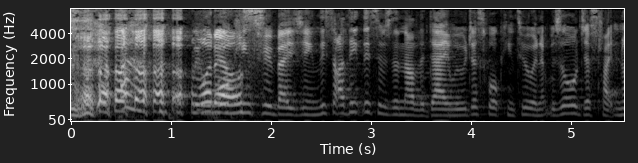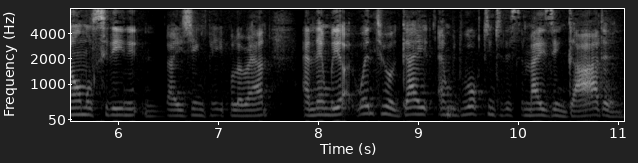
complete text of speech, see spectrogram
What were walking else? through Beijing. This, I think this was another day, and we were just walking through, and it was all just like normal city in Beijing people around. And then we went through a gate, and we walked into this amazing garden.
